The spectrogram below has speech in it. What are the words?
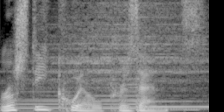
Rusty Quill presents.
